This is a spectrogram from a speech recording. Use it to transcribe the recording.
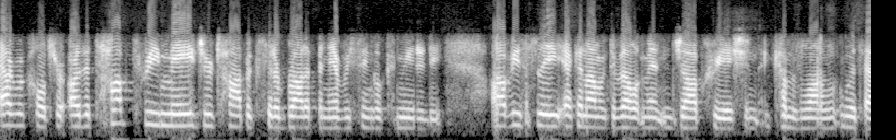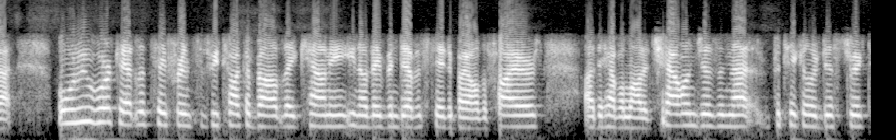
agriculture are the top three major topics that are brought up in every single community. Obviously, economic development and job creation comes along with that. But when we work at, let's say, for instance, we talk about Lake County, you know, they've been devastated by all the fires. Uh, they have a lot of challenges in that particular district,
